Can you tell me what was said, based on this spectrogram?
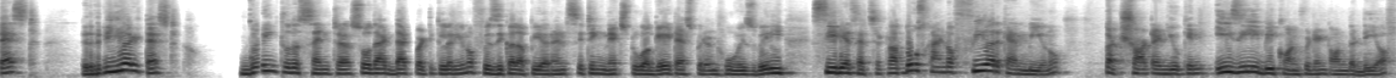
test, real test going to the center so that that particular you know physical appearance sitting next to a gate aspirant who is very serious etc those kind of fear can be you know cut short and you can easily be confident on the day of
